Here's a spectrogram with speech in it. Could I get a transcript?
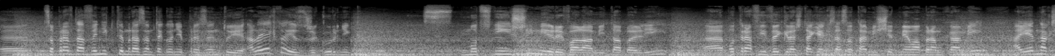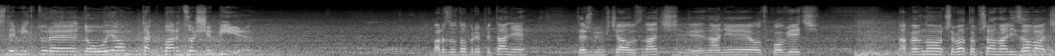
E, Co prawda wynik tym razem tego nie prezentuje, ale jak to jest, że Górnik z mocniejszymi rywalami tabeli e, potrafi wygrać tak jak z Azotami siedmioma bramkami, a jednak z tymi, które dołują, tak bardzo się bije? Bardzo dobre pytanie. Też bym chciał znać e, na nie odpowiedź. Na pewno trzeba to przeanalizować.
